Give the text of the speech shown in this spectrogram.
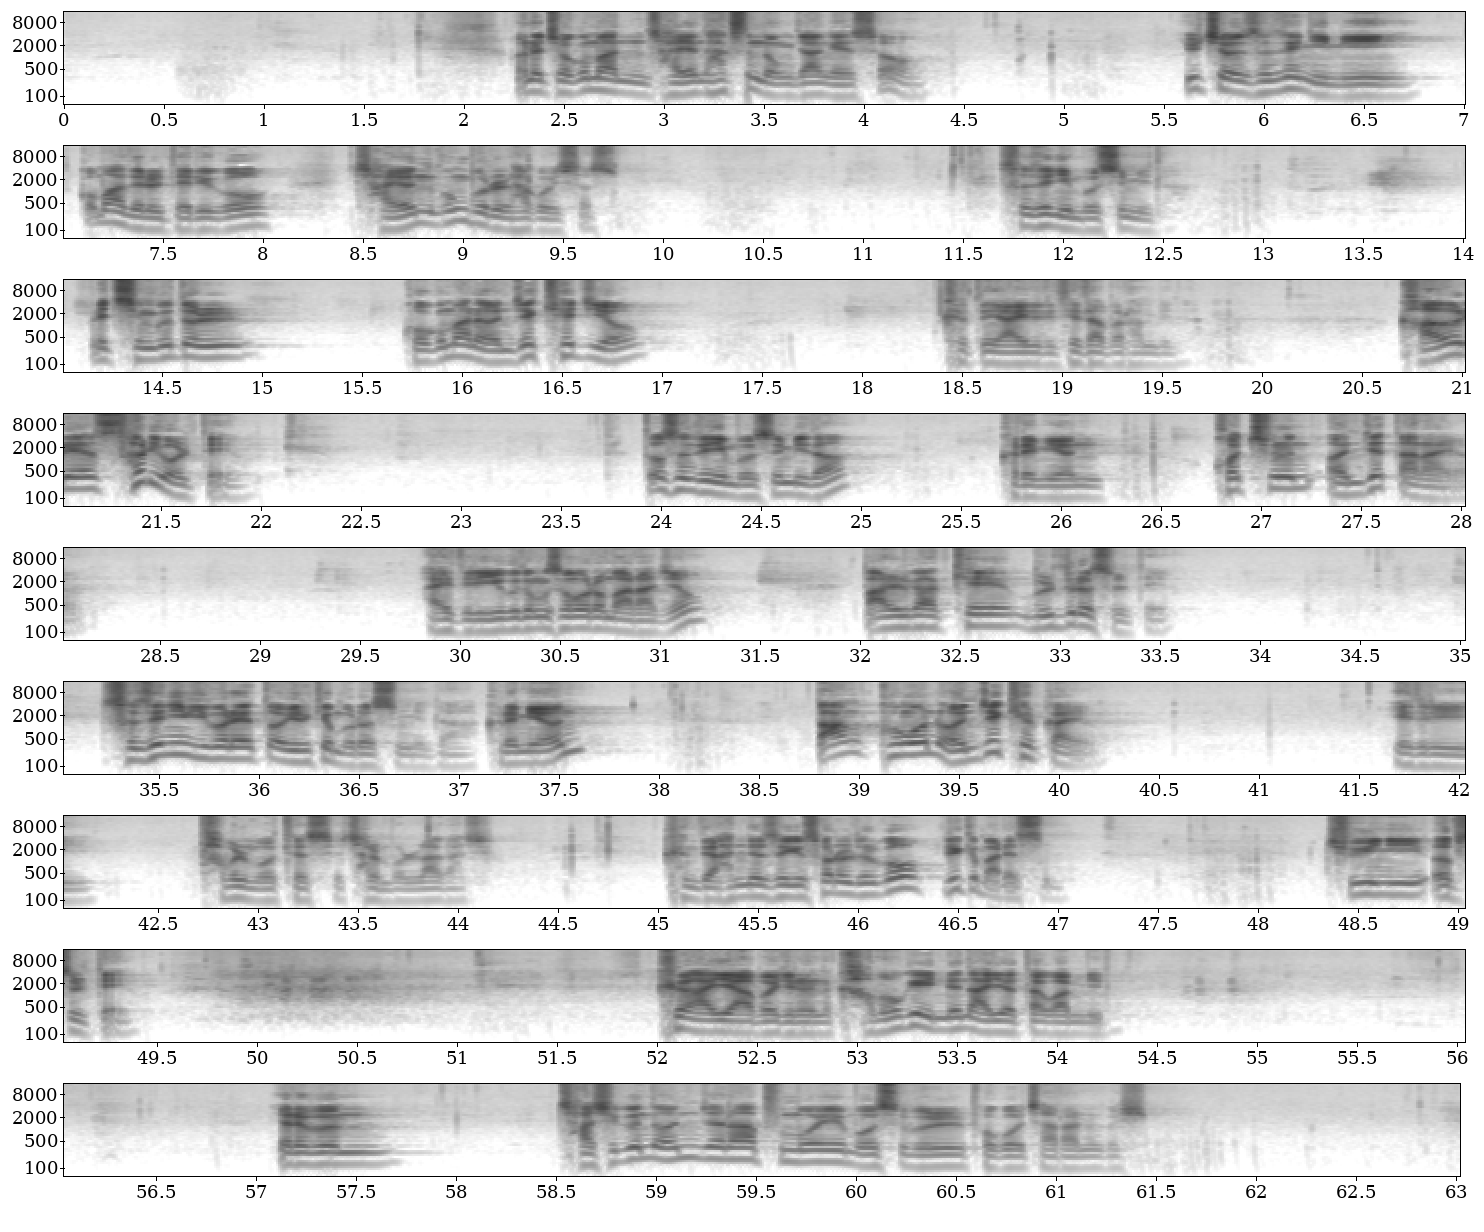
어느 조그만 자연 학습 농장에서 유치원 선생님이 꼬마들을 데리고 자연 공부를 하고 있었습니다. 선생님 묻습니다. 우리 친구들 고구마는 언제 캐지요? 그랬더니 아이들이 대답을 합니다. 가을에 설이 올 때요. 또 선생님 묻습니다. 그러면 고추는 언제 따나요? 아이들이 이구동성으로 말하죠. 빨갛게 물들었을 때요. 선생님 이번에 또 이렇게 물었습니다. 그러면 땅콩은 언제 캘까요? 얘들이 답을 못했어요. 잘 몰라가지고. 근데 한 녀석이 손을 들고 이렇게 말했습니다. 주인이 없을 때. 그 아이 아버지는 감옥에 있는 아이였다고 합니다. 여러분, 자식은 언제나 부모의 모습을 보고 자라는 것입니다.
